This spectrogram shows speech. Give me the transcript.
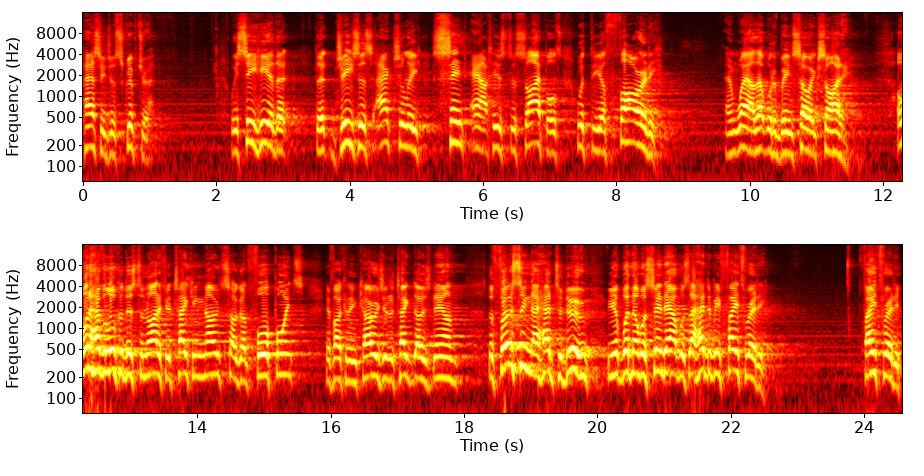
passage of Scripture. We see here that, that Jesus actually sent out his disciples with the authority and wow, that would have been so exciting. I want to have a look at this tonight. If you're taking notes, I've got four points. If I can encourage you to take those down. The first thing they had to do when they were sent out was they had to be faith ready. Faith ready.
